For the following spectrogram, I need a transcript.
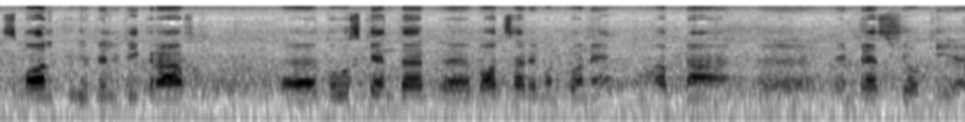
small utility craft تو اس کے اندر بہت سارے ملکوں نے اپنا انٹرسٹ شو کیا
